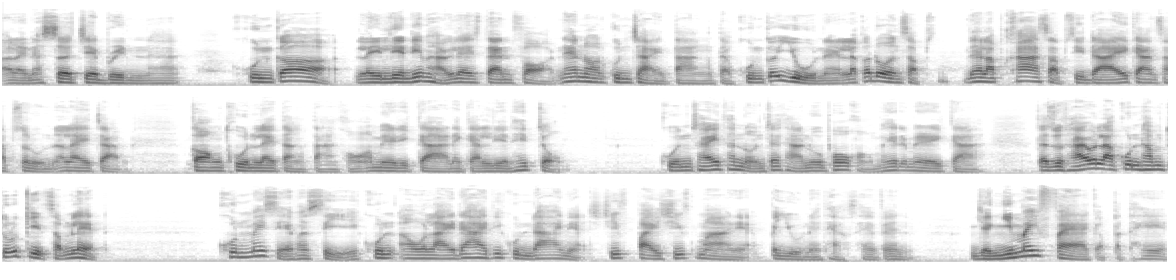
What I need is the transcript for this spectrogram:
อะไรนะ Sergey Brin นะฮะคุณก็เรียนที่มหาวิทยาลัยสแตนฟอร์ดแน่นอนคุณจ่ายตังค์แต่คุณก็อยู่ในแล้วก็โดนได้รับค่าสับซิได้การสนับสนุนอะไรจากกองทุนอะไรต่างๆ ของอเมริกาในการเรียนให้จบ คุณใช้ถนนใช้ฐานูโภคของประเทศอเมริกา แต่สุดท้ายเวลาคุณทำธุรกิจสำเร็จ คุณไม่เสียภาษี คุณเอารายได้ที่คุณได้เนี่ยชิฟไปชิฟมาเนี่ยไปอยู่ใน tax haven อย่างนี้ไม่แฟร์กับประเทศ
